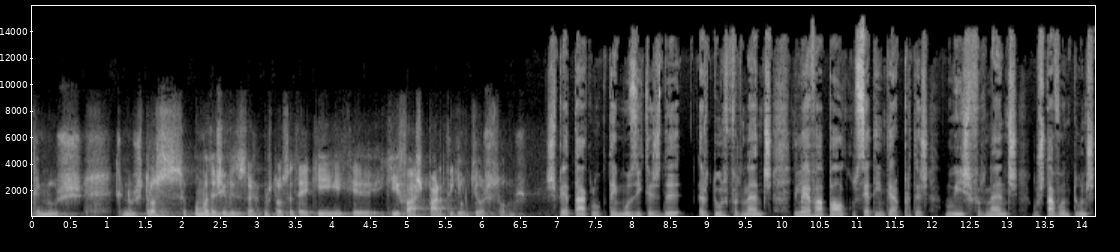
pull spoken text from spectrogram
que nos, que nos trouxe, uma das civilizações que nos trouxe até aqui e que, e que faz parte daquilo que hoje somos. Espetáculo que tem músicas de Artur Fernandes e leva a palco sete intérpretes: Luís Fernandes, Gustavo Antunes,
